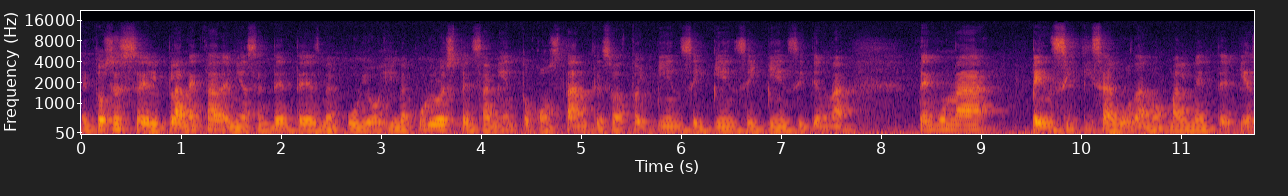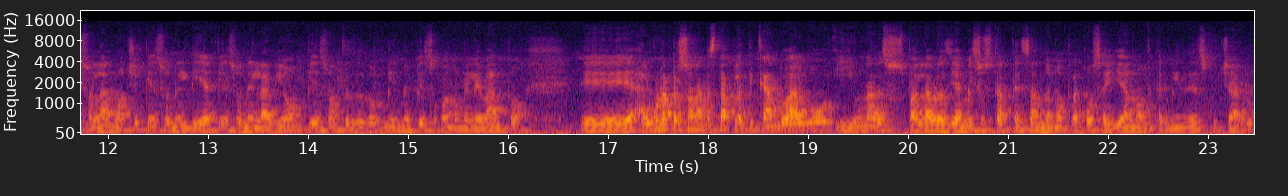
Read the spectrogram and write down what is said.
Entonces el planeta de mi ascendente es Mercurio y Mercurio es pensamiento constante, o sea, estoy piense y piense y piense y tengo una, tengo una pensitis aguda normalmente, pienso en la noche, pienso en el día, pienso en el avión, pienso antes de dormirme, pienso cuando me levanto. Eh, alguna persona me está platicando algo y una de sus palabras ya me hizo estar pensando en otra cosa y ya no le terminé de escucharlo.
